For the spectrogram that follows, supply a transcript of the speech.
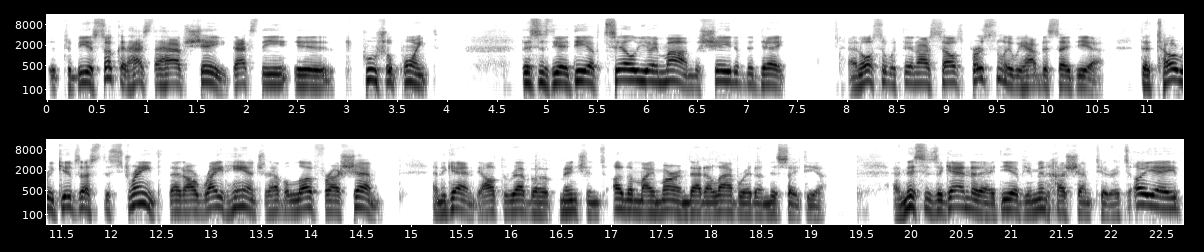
it to be a sukkah, it has to have shade. That's the uh, crucial point. This is the idea of Tzil Yoimam, the shade of the day. And also within ourselves personally, we have this idea that Torah gives us the strength that our right hand should have a love for Hashem. And again, the Alter Rebbe mentions other Maimarim that elaborate on this idea. And this is again the idea of Yamin Hashem. It's Oyev,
